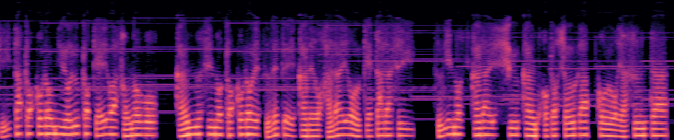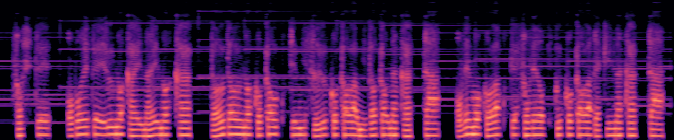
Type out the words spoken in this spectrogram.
聞いたところによると K はその後、神主のところへ連れて行かれお払いを受けたらしい。次の日から一週間ほど小学校を休んだ。そして、覚えているのかいないのか、堂々のことを口にすることは二度となかった。俺も怖くてそれを聞くことはできなかった。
